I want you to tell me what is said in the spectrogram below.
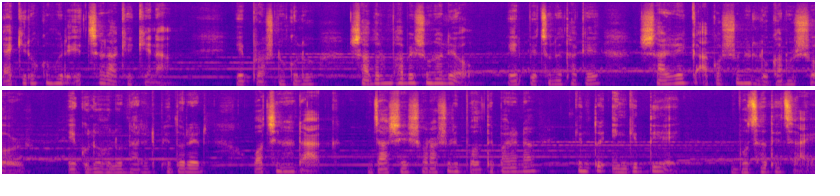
একই রকমের ইচ্ছা রাখে কিনা। এই প্রশ্নগুলো সাধারণভাবে শোনালেও এর পেছনে থাকে শারীরিক আকর্ষণের লুকানো সুর। এগুলো হলো নারীর ভেতরের অচেনা ডাক, যা সে সরাসরি বলতে পারে না, কিন্তু ইঙ্গিত দিয়ে বোঝাতে চায়।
